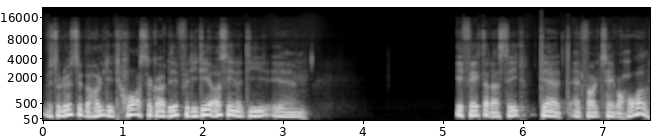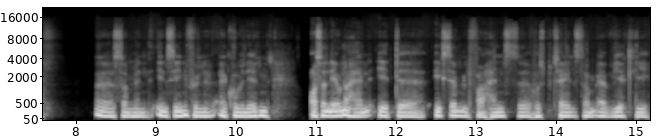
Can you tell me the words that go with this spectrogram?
hvis du har lyst til at beholde dit hår, så gør det, fordi det er også en af de øh, effekter, der er set, det er, at, at folk taber håret, øh, som en, en senfølge af covid-19. Og så nævner han et øh, eksempel fra hans øh, hospital, som er virkelig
